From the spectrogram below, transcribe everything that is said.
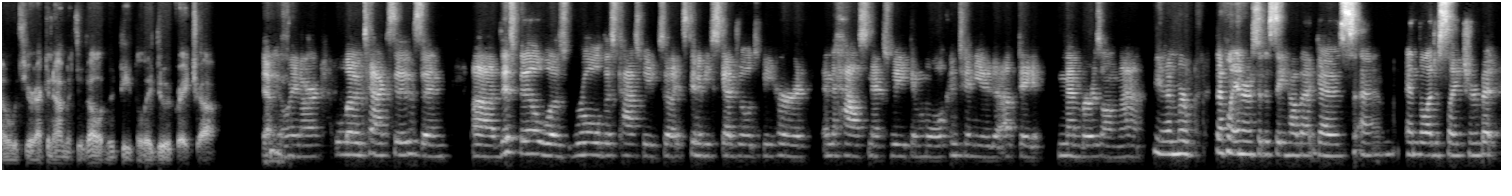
uh, with your economic development people. They do a great job. In our low taxes and uh, this bill was rolled this past week, so it's going to be scheduled to be heard in the House next week, and we'll continue to update members on that. Yeah, and we're definitely interested to see how that goes um, in the legislature. But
